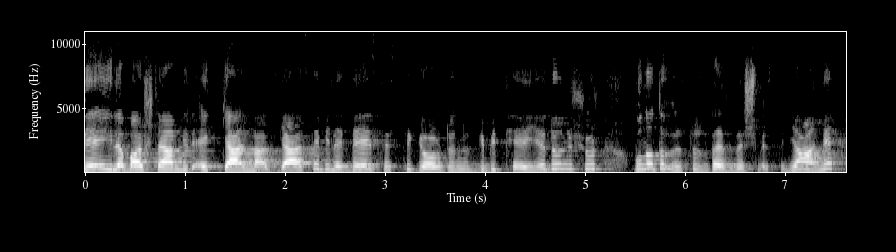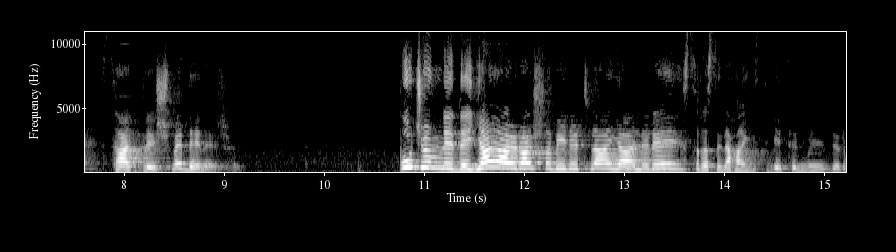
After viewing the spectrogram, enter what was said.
D ile başlayan bir ek gelmez. Gelse bile D sesi gördüğünüz gibi T'ye dönüşür. Buna da ünsüz benzeşmesi yani sertleşme denir. Bu cümlede yay ayraçla belirtilen yerlere sırasıyla hangisi getirilmelidir?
